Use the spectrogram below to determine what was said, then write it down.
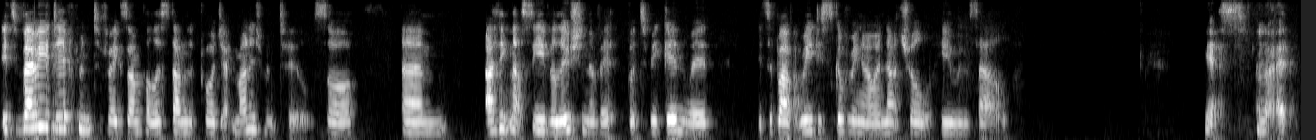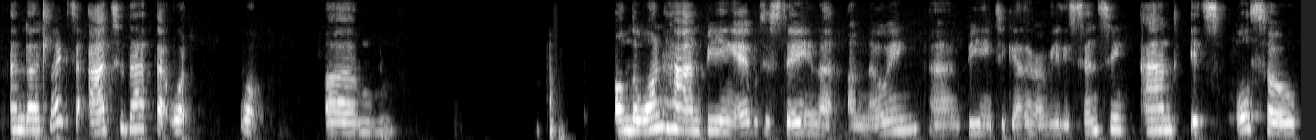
it's very different to, for example, a standard project management tool. So um, I think that's the evolution of it. But to begin with, it's about rediscovering our natural human self. Yes, and I and I'd like to add to that that what what um, on the one hand being able to stay in that unknowing and being together and really sensing, and it's also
